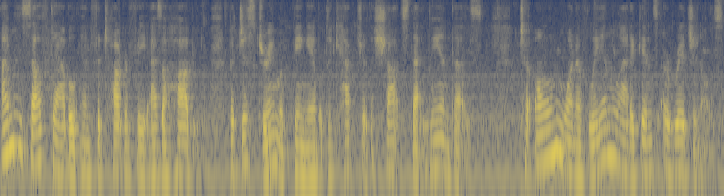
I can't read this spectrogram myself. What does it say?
I myself dabble in photography as a hobby, but just dream of being able to capture the shots that Liaan does. To own one of Liaan Lategan's originals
